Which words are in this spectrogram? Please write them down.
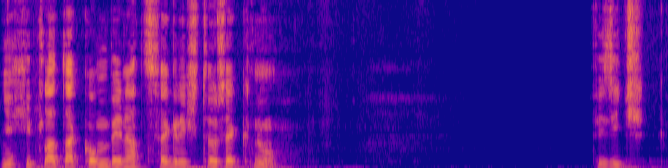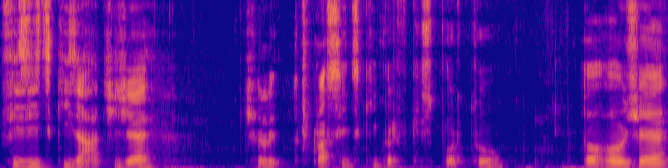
mě chytla ta kombinace, když to řeknu, Fyzič, fyzický zátěže, čili klasický prvky sportu, toho, že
